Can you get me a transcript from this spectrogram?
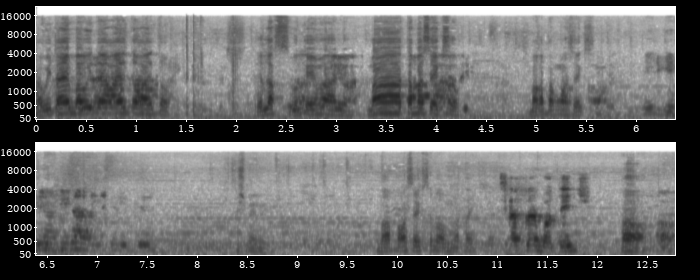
Bawi tayo, bawi tayo. Kaya to, kaya to. Relax, huwag kayo maano. Matama sa exo. Baka pa ako sa exo. Push yung mid. Baka pa ako sa exo ba, mamatay. Scattler bottage. Oo. Oh.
